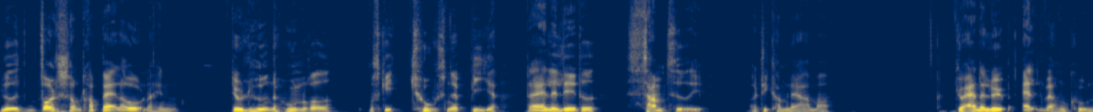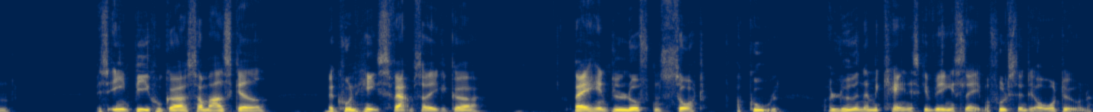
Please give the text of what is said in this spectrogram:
lød et voldsomt raballer under hende. Det var lyden af hundrede, måske tusinde af bier, der alle lettede samtidig, og de kom nærmere. Johanna løb alt, hvad hun kunne. Hvis en bi kunne gøre så meget skade, hvad kunne en helt sværm så ikke gøre? Bag hende blev luften sort og gul, og lyden af mekaniske vingeslag var fuldstændig overdøvende.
